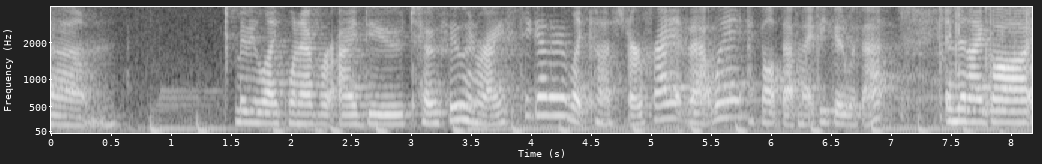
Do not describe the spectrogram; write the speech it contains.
um, maybe like whenever I do tofu and rice together, like kind of stir fry it that way. I thought that might be good with that. And then I got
